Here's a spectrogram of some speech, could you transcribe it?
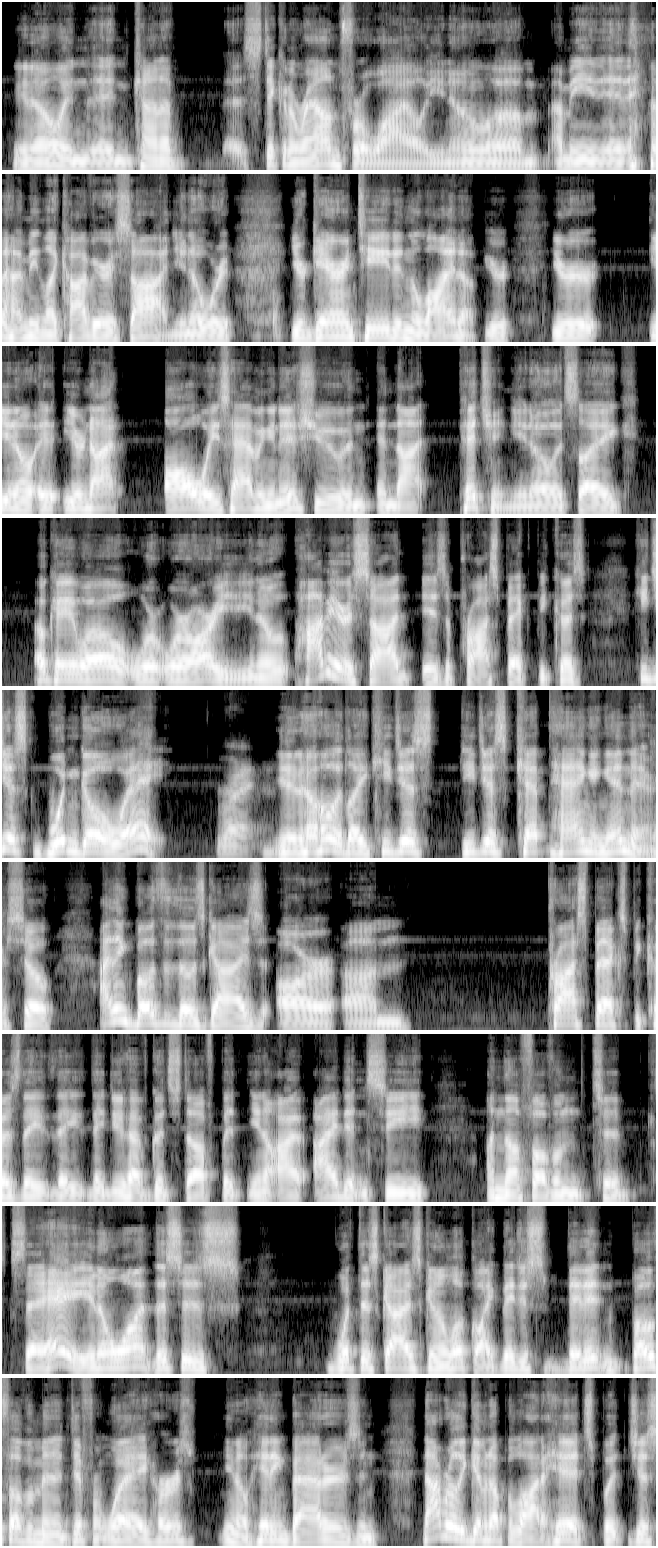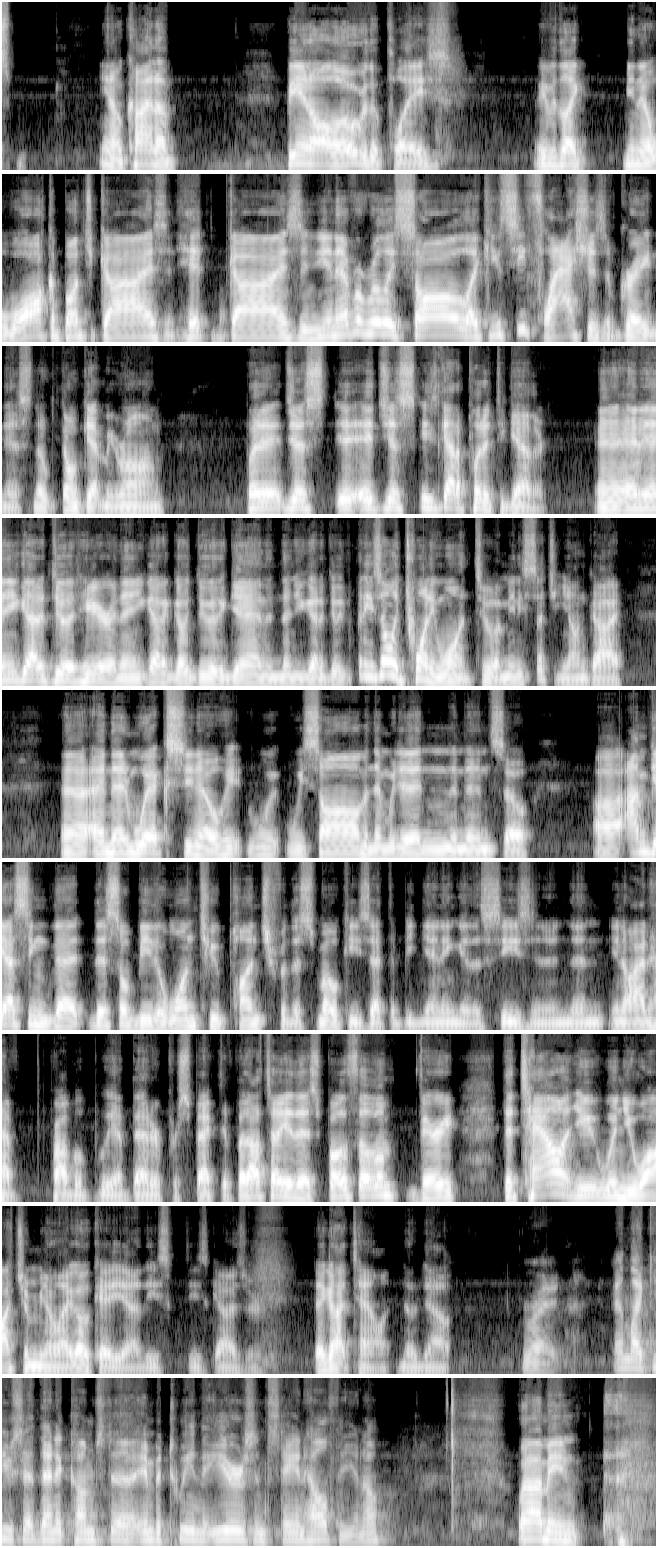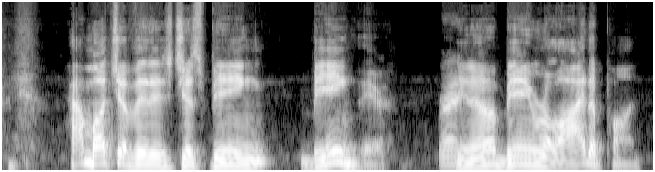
You know, and and kind of sticking around for a while. You know, um, I mean, and, I mean like Javier Assad. You know, where you're guaranteed in the lineup. You're you're you know you're not always having an issue and, and not pitching. You know, it's like, okay, well, where, where are you? You know, Javier Assad is a prospect because he just wouldn't go away. Right. You know, like he just he just kept hanging in there. So I think both of those guys are um, prospects because they they they do have good stuff. But you know, I I didn't see enough of them to say, hey, you know what, this is what this guy's going to look like. They just they didn't both of them in a different way. Herz, you know, hitting batters and not really giving up a lot of hits, but just you know, kind of being all over the place. He would like you know walk a bunch of guys and hit guys, and you never really saw like you see flashes of greatness. No, don't get me wrong, but it just it, it just he's got to put it together. And, and then you got to do it here, and then you got to go do it again, and then you got to do it. But he's only 21 too. I mean, he's such a young guy. Uh, and then Wicks, you know, we, we, we saw him, and then we didn't, and then so uh, I'm guessing that this will be the one-two punch for the Smokies at the beginning of the season, and then you know I'd have probably a better perspective. But I'll tell you this: both of them very the talent. You when you watch them, you're like, okay, yeah, these these guys are they got talent, no doubt. Right. And like you said, then it comes to in between the ears and staying healthy. You know. Well, I mean, how much of it is just being being there? Right. You know, being relied upon.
